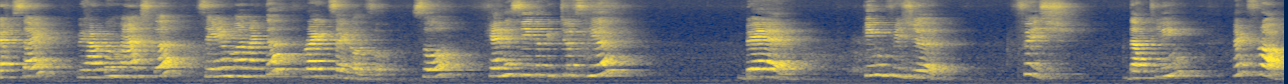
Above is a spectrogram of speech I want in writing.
left side, we have to match the same one at the right side also. So, can you see the pictures here? Bear, kingfisher, fish, duckling and frog.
